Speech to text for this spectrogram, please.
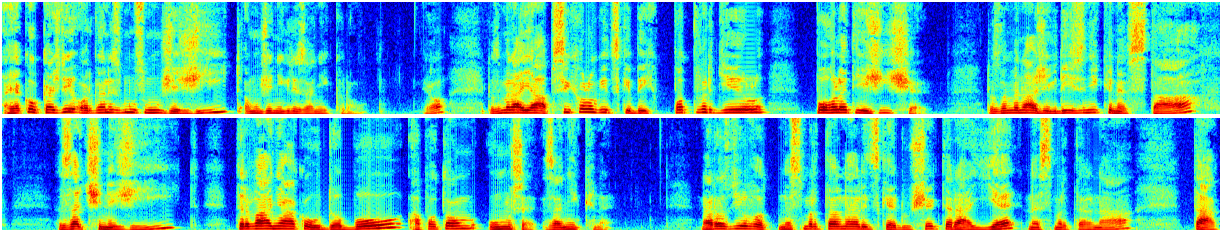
A jako každý organismus může žít a může nikdy zaniknout. Jo? To znamená, já psychologicky bych potvrdil pohled Ježíše. To znamená, že když vznikne vztah, začne žít, trvá nějakou dobu a potom umře, zanikne. Na rozdíl od nesmrtelné lidské duše, která je nesmrtelná, tak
